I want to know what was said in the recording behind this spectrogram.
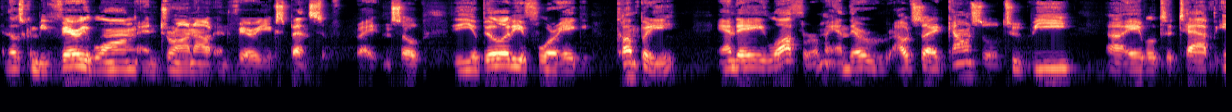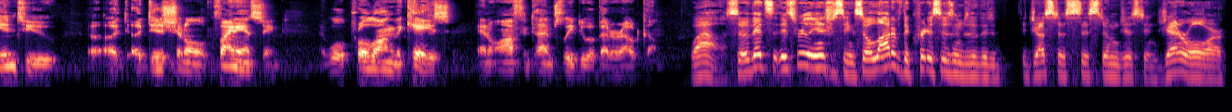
and those can be very long and drawn out and very expensive, right? And so the ability for a company and a law firm and their outside counsel to be uh, able to tap into uh, additional financing will prolong the case and oftentimes lead to a better outcome. Wow, so that's it's really interesting. So a lot of the criticisms of the, the justice system, just in general, are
